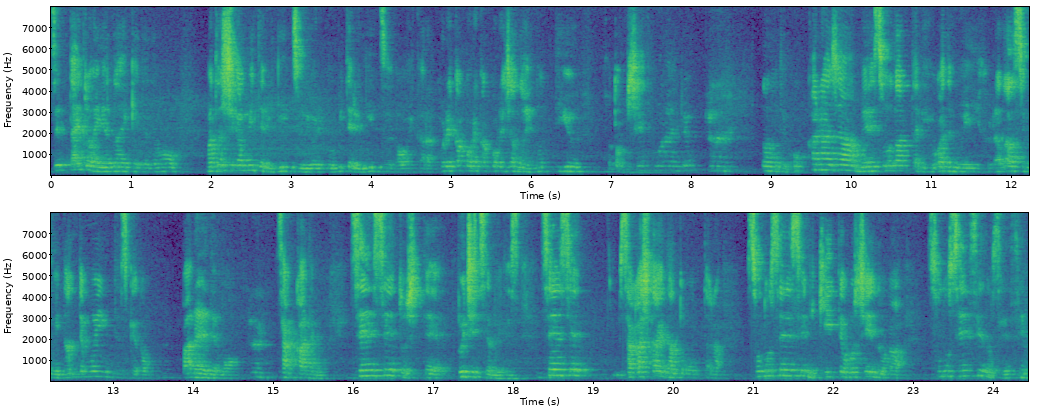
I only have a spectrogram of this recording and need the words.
絶対とは言えないけれども私が見てる人数よりも見てる人数が多いからこれかこれかこれじゃないのっていうことを教えてもらえる。なのでここからじゃあ瞑想だったりヨガでもいいフラダンスでもいい何でもいいんですけどバレエでもはい。サッカーでも先生として武術でもいいです先生探したいなと思ったらその先生に聞いてほしいのがその先生の先生は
